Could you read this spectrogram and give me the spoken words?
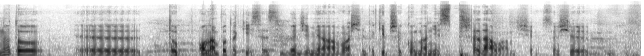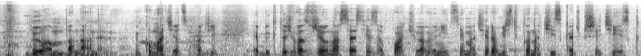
no to, e, to ona po takiej sesji będzie miała właśnie takie przekonanie, sprzedałam się, w sensie byłam bananem. Kumacie o co chodzi? Jakby ktoś was wziął na sesję, zapłacił, a wy nic nie macie robić, tylko naciskać przycisk,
